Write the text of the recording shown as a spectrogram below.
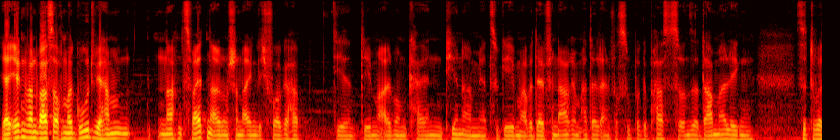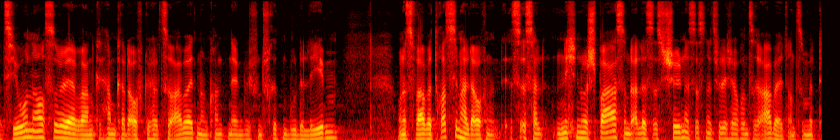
Ja, irgendwann war es auch mal gut. Wir haben nach dem zweiten Album schon eigentlich vorgehabt, die, dem Album keinen Tiernamen mehr zu geben. Aber Delfinarium hat halt einfach super gepasst zu unserer damaligen Situation auch so. Wir waren, haben gerade aufgehört zu arbeiten und konnten irgendwie von Frittenbude leben. Und es war aber trotzdem halt auch, es ist halt nicht nur Spaß und alles ist schön, es ist natürlich auch unsere Arbeit. Und somit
